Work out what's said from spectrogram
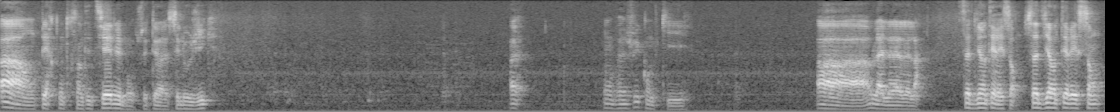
Ah, on perd contre Saint-Etienne, mais bon, c'était assez logique. Ouais. On va jouer contre qui? Ah, là là là là. Ça devient intéressant, ça devient intéressant.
